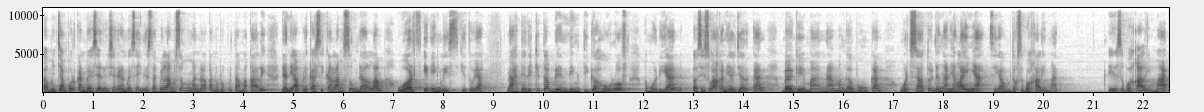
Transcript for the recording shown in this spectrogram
uh, mencampurkan bahasa Indonesia dengan bahasa Inggris tapi langsung mengandalkan huruf pertama kali dan diaplikasikan langsung dalam words in English gitu ya. Nah, dari kita blending tiga huruf, kemudian uh, siswa akan diajarkan bagaimana menggabungkan word satu dengan yang lainnya sehingga membentuk sebuah kalimat dari sebuah kalimat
